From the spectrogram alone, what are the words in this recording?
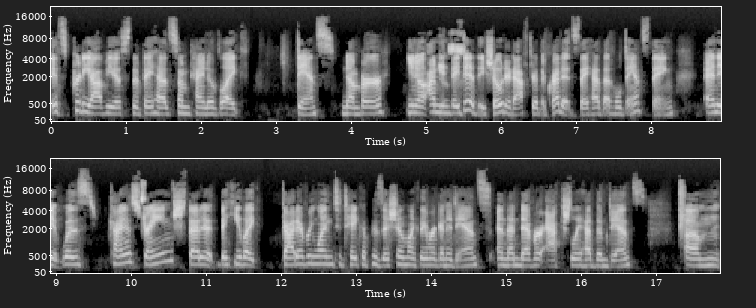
it's pretty obvious that they had some kind of like dance number. You know, I mean, yes. they did. They showed it after the credits. They had that whole dance thing, and it was kind of strange that it that he like got everyone to take a position like they were going to dance, and then never actually had them dance. Um,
